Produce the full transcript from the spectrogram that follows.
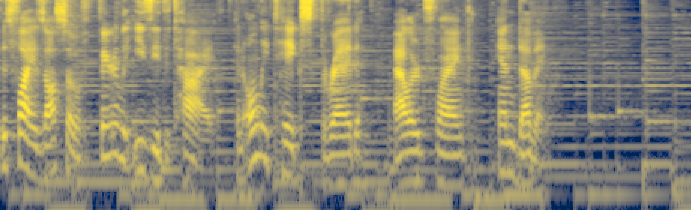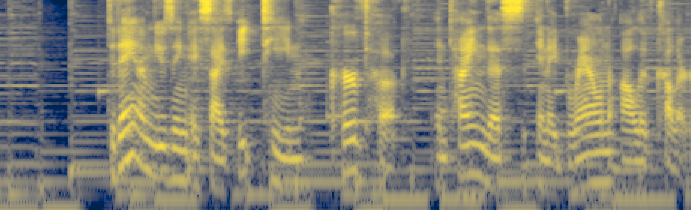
This fly is also fairly easy to tie and only takes thread, mallard flank, and dubbing. Today I'm using a size 18 curved hook and tying this in a brown olive color.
